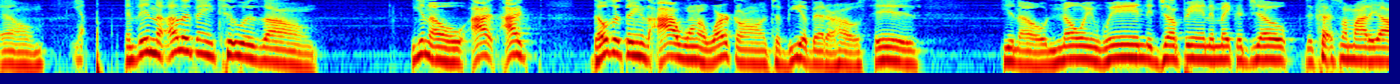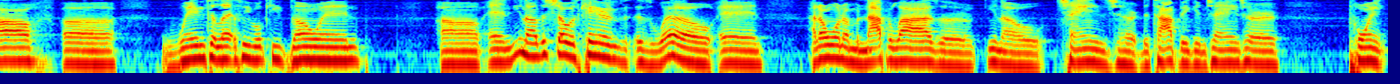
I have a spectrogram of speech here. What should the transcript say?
Um, Yep. and then the other thing too is, um, you know, I, I, those are things I want to work on to be a better host is, you know, knowing when to jump in and make a joke, to cut somebody off, uh, when to let people keep going. Um, and you know, this show is Karen's as well. And I don't want to monopolize or, you know, change her, the topic and change her point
